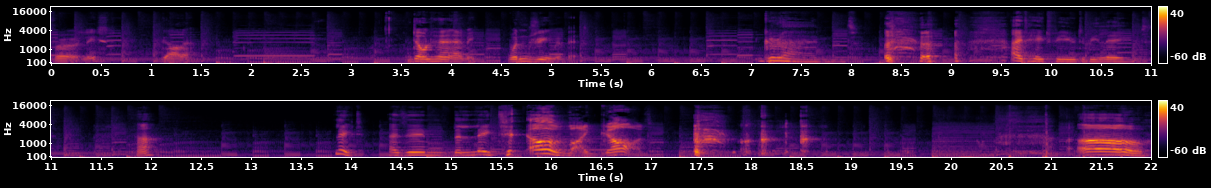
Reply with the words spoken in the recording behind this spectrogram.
For her, at least. Got it. Don't hurt Emi. Wouldn't dream of it. Grand. I'd hate for you to be late. Huh? Late, as in the late. Oh my god! oh.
